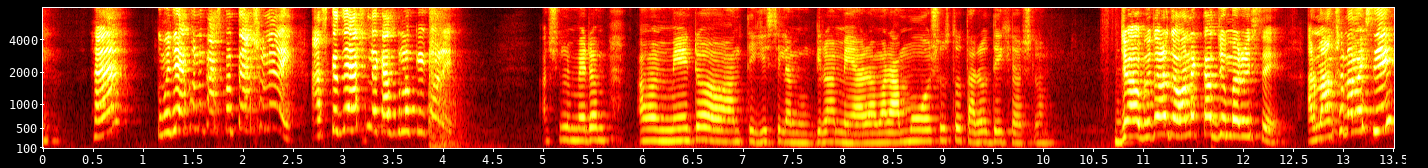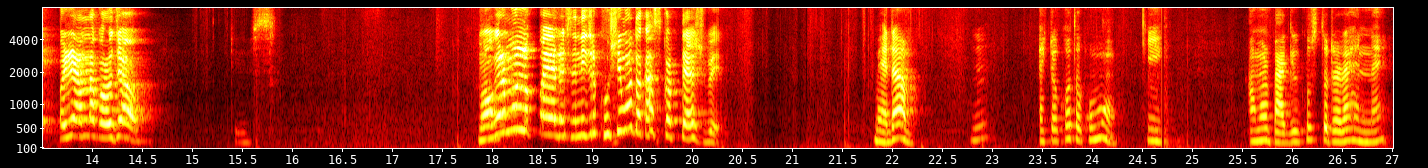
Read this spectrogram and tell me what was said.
হ্যাঁ? তুমি যে এখনও কাজ করতে আসো নাই আজকে যে আসলে কাজগুলো কি করে? আসলে ম্যাডাম আমার মেয়েটা আনতে গেছিলাম গ্রামে আর আমার আম্মু অসুস্থ তারও দেখে আসলাম। যাও ভিতরে যাও অনেক কাজ জমে রয়েছে আর মাংস নামাইছি ওইটা রান্না করো যাও। ঠিক আছে। মগের মূল্য পাইয়া রয়েছে নিজের খুশি মতো কাজ করতে আসবে। ম্যাডাম হুম? একটা কথা কমো? কি? আমার বাগের গোস্তটা রাখেন নাই।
